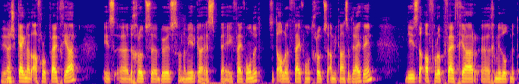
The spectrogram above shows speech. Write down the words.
Ja. En als je kijkt naar de afgelopen 50 jaar, is eh, de grootste beurs van Amerika, SP 500, er zitten alle 500 grootste Amerikaanse bedrijven in. Die is de afgelopen 50 jaar eh, gemiddeld met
